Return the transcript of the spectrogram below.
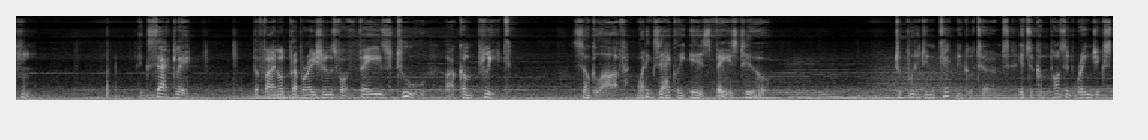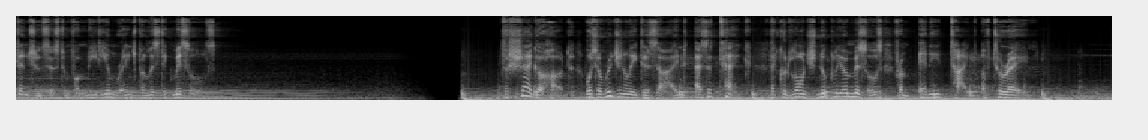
Hmm. Exactly. The final preparations for Phase 2 are complete. Sokolov, what exactly is Phase 2? Put it in technical terms, it's a composite range extension system for medium range ballistic missiles. The Shagohod was originally designed as a tank that could launch nuclear missiles from any type of terrain.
